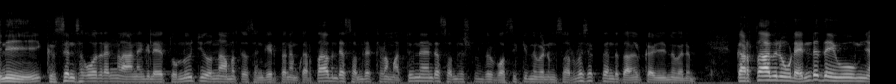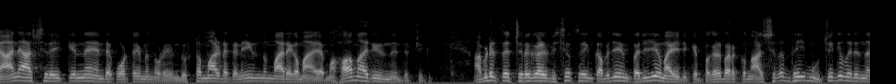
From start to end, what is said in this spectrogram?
ഇനി ക്രിസ്ത്യൻ സഹോദരങ്ങളാണെങ്കിൽ തൊണ്ണൂറ്റി ഒന്നാമത്തെ സങ്കീർത്തനം കർത്താവിന്റെ സംരക്ഷണം അത്യുന്നതിന്റെ സംരക്ഷണത്തിൽ വസിക്കുന്നവനും സർവശക്തന്റെ തണൽ കഴിയുന്നവനും. കർത്താവിനോട് എന്റെ ദൈവവും ഞാൻ ആശ്രയിക്കുന്ന എന്റെ കോട്ടയം എന്ന് പറയും. ദുഷ്ടന്മാരുടെ കണിയിൽ നിന്നും മാരകമായ മഹാമാരിയിൽ നിന്നും രക്ഷിക്കും. അവിടുത്തെ ചിറകൾ വിശ്വസയും കവചയും പരിചയമായിരിക്കും. പകൽ പറക്കുന്ന അശ്രദ്ധയും ഉച്ചയ്ക്ക് വരുന്ന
